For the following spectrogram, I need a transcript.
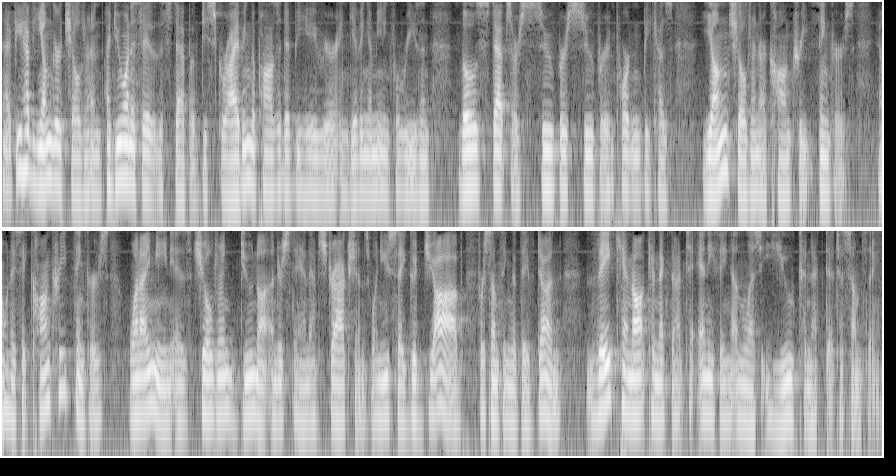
Now, if you have younger children, I do want to say that the step of describing the positive behavior and giving a meaningful reason, those steps are super, super important because young children are concrete thinkers. And when I say concrete thinkers, what I mean is, children do not understand abstractions. When you say good job for something that they've done, they cannot connect that to anything unless you connect it to something.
